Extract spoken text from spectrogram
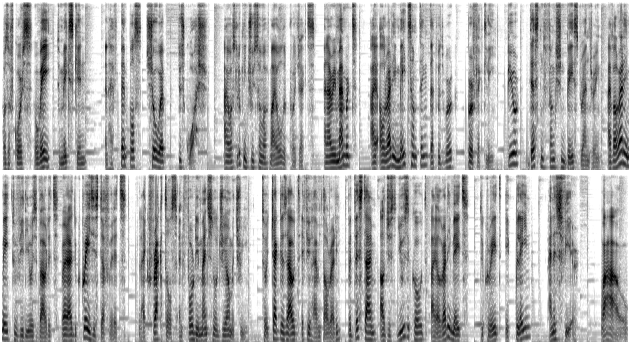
was of course a way to make skin and have pimples show up to squash. I was looking through some of my older projects and I remembered I already made something that would work perfectly. Pure distance function based rendering. I've already made two videos about it where I do crazy stuff with it, like fractals and 4-dimensional geometry. So check this out if you haven't already. But this time I'll just use the code I already made to create a plane and a sphere. Wow.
